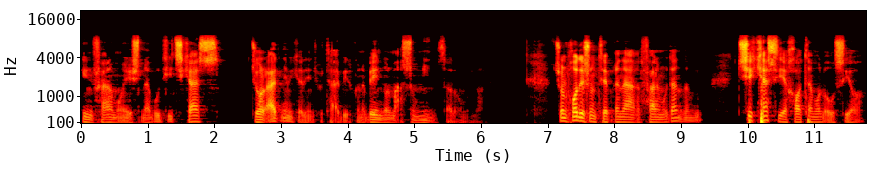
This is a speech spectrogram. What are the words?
این فرمایش نبود هیچ کس جرأت نمی‌کرد اینجور تعبیر کنه. بین المعصومین سلام الله چون خودشون طبق نقل فرمودن چه کسی خاتم الاوسیا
